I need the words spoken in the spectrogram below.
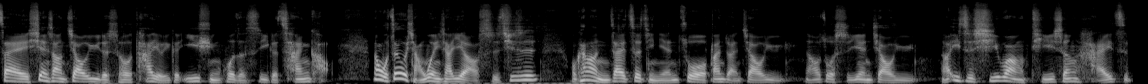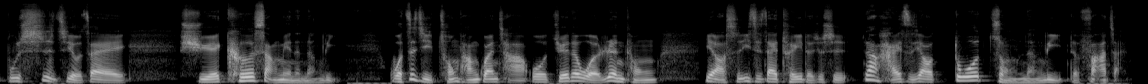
在线上教育的时候，他有一个依循或者是一个参考。那我最后想问一下叶老师，其实我看到你在这几年做翻转教育，然后做实验教育。然后一直希望提升孩子，不是只有在学科上面的能力。我自己从旁观察，我觉得我认同叶老师一直在推的，就是让孩子要多种能力的发展。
